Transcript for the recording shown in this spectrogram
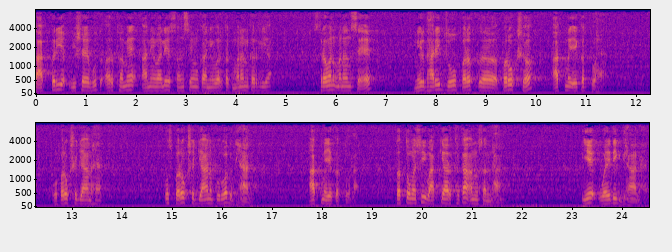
तात्पर्य विषयभूत अर्थ में आने वाले संशयों का निवर्तक मनन कर लिया। श्रवण मनन से निर्धारित जो परोक्ष आत्म एकत्व है, वो परोक्ष ज्ञान है। उस परोक्ष ज्ञान पूर्वक ध्यान, आत्म एकत्व का, तत्वमसी वाक्यार्थ का अनुसंधान, ये वैदिक ध्यान है।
